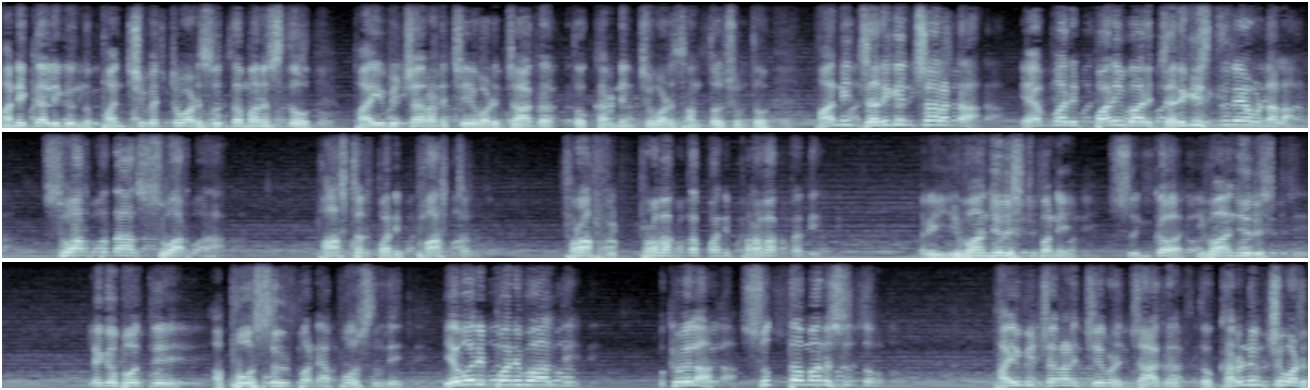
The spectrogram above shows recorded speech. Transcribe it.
పని కలిగి ఉంది పంచిపెట్టేవాడు శుద్ధ మనసుతో పై విచారణ చేయవాడు జాగ్రత్తతో కరుణించేవాడు సంతోషంతో. పని జరిగించాలట. ఎవరి పని వారి జరిగిస్తూనే ఉండాల. స్వార్థదా స్వార్థ. పాస్టర్ పని పాస్టర్. ప్రాఫిట్ ప్రవక్త పని ప్రవక్తది. మరి ఇవాంజలిస్ట్ పని ఇంకా ఇవాంజలిస్ట్. లేకపోతే అపోస్తుల పని అపోస్తులది. ఎవరి పని వాళ్ళది? ఒకవేళ శుద్ధ మనసుతో పై విచారణ చేయవాడు జాగ్రత్తతో కరుణించేవాడు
